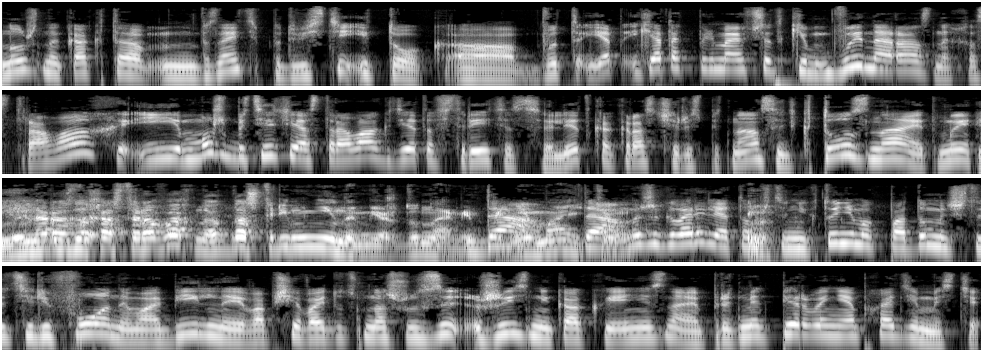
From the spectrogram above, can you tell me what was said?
нужно как-то, вы знаете, подвести итог. Вот я, я так понимаю, все-таки вы на разных островах, и, может быть, эти острова где-то встретятся лет как раз через 15. Кто знает? Мы, мы на разных островах, но одна стремнина между нами, да, понимаете? Да, мы же говорили о том, что никто не мог подумать, что телефоны мобильные вообще войдут в нашу жизнь как, я не знаю, предмет первой необходимости.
